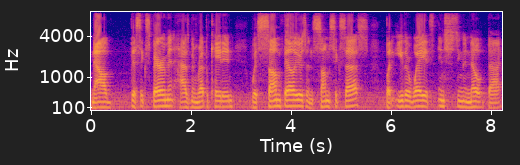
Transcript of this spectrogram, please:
Now, this experiment has been replicated with some failures and some success. But either way, it's interesting to note that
